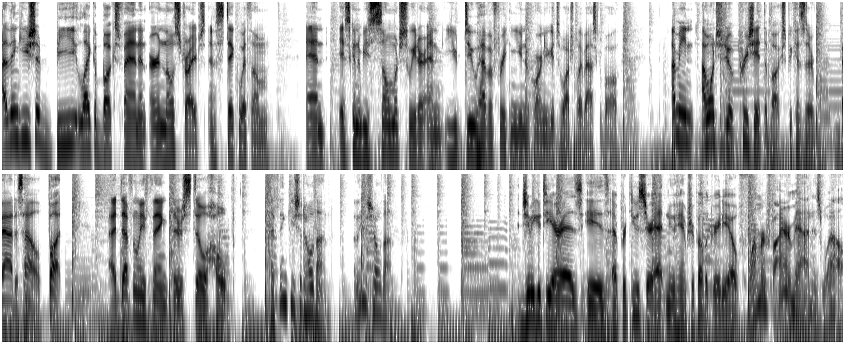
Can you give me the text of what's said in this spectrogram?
I think you should be like a Bucks fan and earn those stripes and stick with them. And it's going to be so much sweeter. And you do have a freaking unicorn you get to watch play basketball. I mean, I want you to appreciate the Bucks because they're bad as hell, but I definitely think there's still hope. I think you should hold on. I think you should hold on. Jimmy Gutierrez is a producer at New Hampshire Public Radio, former fireman as well.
